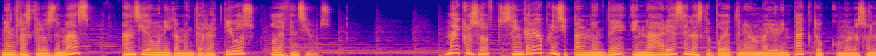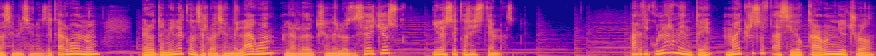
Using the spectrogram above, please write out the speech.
mientras que los demás han sido únicamente reactivos o defensivos. Microsoft se encarga principalmente en áreas en las que puede tener un mayor impacto, como lo son las emisiones de carbono, pero también la conservación del agua, la reducción de los desechos y los ecosistemas. Particularmente, Microsoft ha sido carbon neutral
